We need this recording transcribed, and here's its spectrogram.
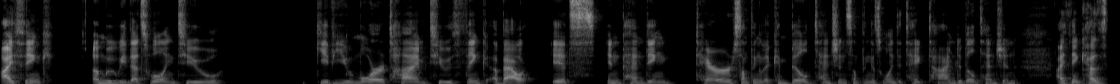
I think a movie that's willing to give you more time to think about its impending terror, something that can build tension, something that's willing to take time to build tension, I think has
